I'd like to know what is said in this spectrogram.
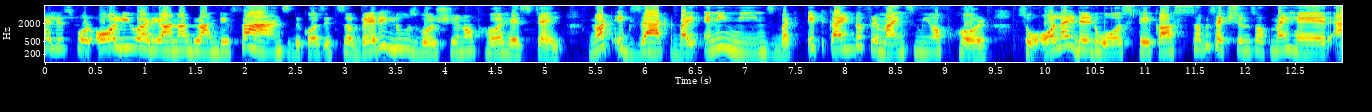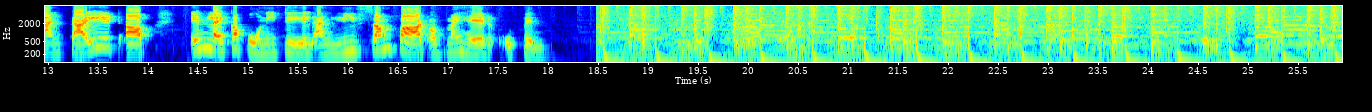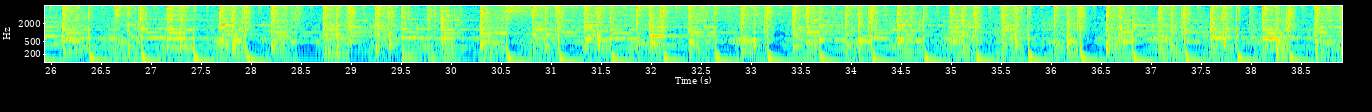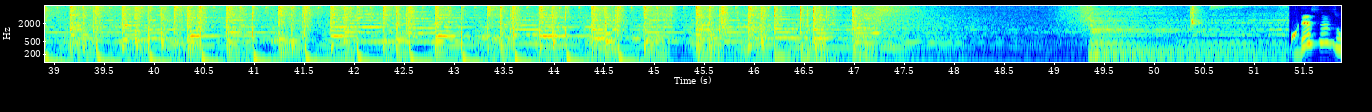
Hairstyle is for all you Ariana Grande fans because it's a very loose version of her hairstyle. Not exact by any means but it kind of reminds me of her. So all I did was take some sections of my hair and tie it up in like a ponytail and leave some part of my hair open.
